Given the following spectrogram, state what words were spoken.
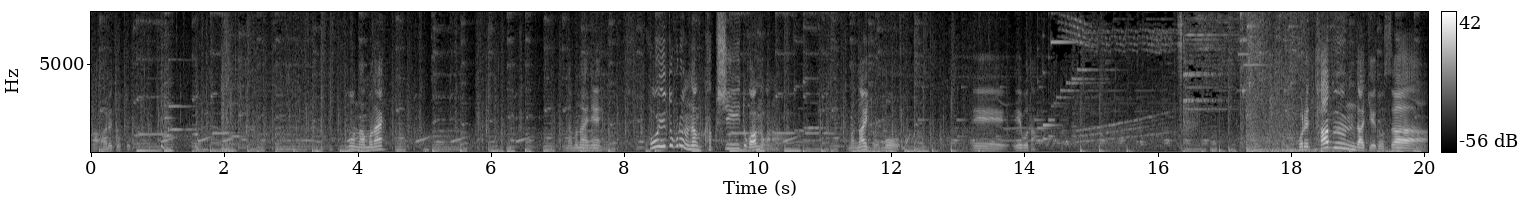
ああれ取っとく。もうなんもない？なんもないね。こういうところのなんか隠しとかあんのかな？まあないと思う。えー、A ボタン。これ多分だけどさ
